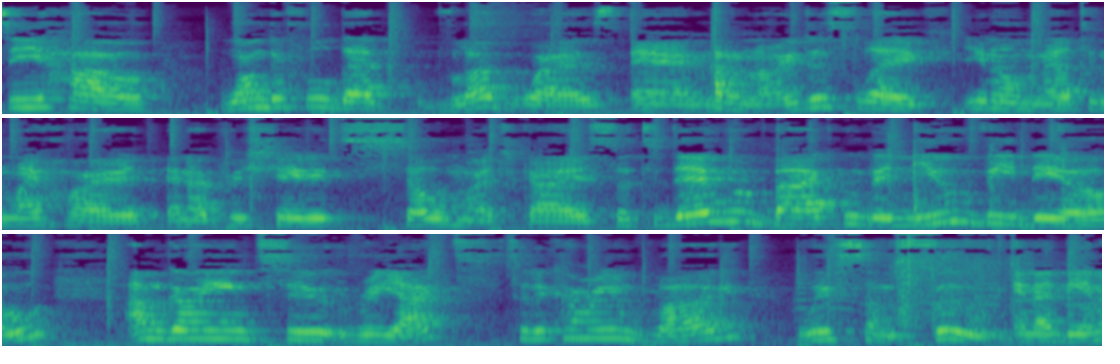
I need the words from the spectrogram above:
see how wonderful that vlog was and I don't know it just like you know melted my heart and I appreciate it so much guys. So today we're back with a new video. I'm going to react to the Cameroon vlog with some food. And at the end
